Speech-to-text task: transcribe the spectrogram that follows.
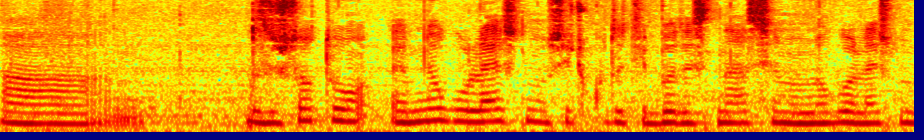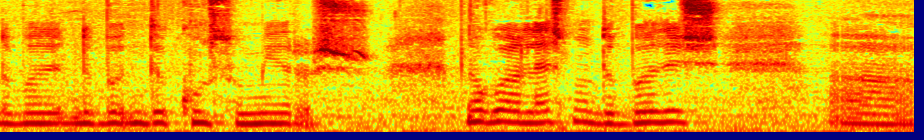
А, защото е много лесно всичко да ти бъде снасяно, много е лесно да, бъде, да, да консумираш, много е лесно да бъдеш а,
